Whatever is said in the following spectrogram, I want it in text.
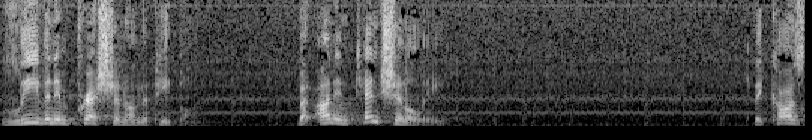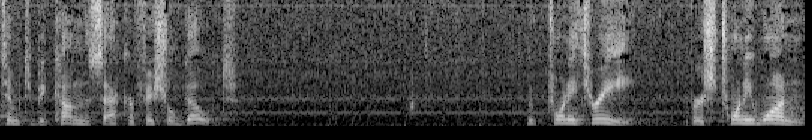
leave an impression on the people. But unintentionally, they caused him to become the sacrificial goat. Luke 23, verse 21.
